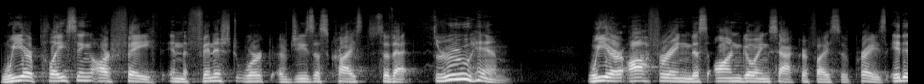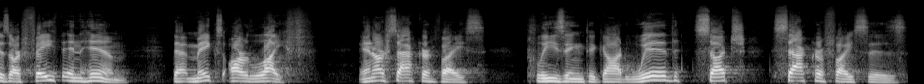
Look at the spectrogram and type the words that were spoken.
We are placing our faith in the finished work of Jesus Christ so that through him we are offering this ongoing sacrifice of praise. It is our faith in him that makes our life and our sacrifice pleasing to God. With such sacrifices,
